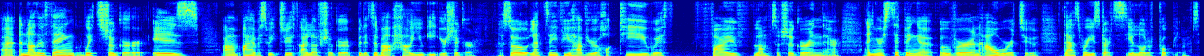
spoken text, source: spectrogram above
Uh, another thing with sugar is um, I have a sweet tooth. I love sugar, but it's about how you eat your sugar. So let's say if you have your hot tea with five lumps of sugar in there and you're sipping it over an hour or two, that's where you start to see a lot of problems.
